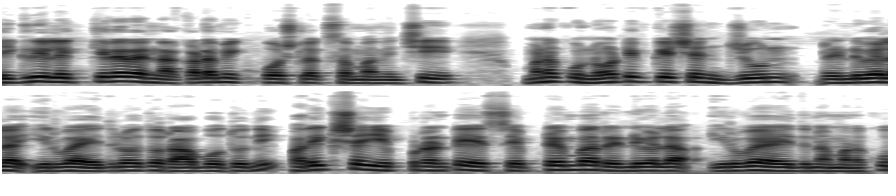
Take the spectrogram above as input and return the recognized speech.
డిగ్రీ లెక్చరర్ అండ్ అకాడమిక్ పోస్టులకు సంబంధించి మనకు నోటిఫికేషన్ జూన్ రెండు వేల ఇరవై ఐదులోతో రాబోతుంది. పరీక్ష ఎప్పుడంటే సెప్టెంబర్ రెండు వేల ఇరవై ఐదున మనకు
